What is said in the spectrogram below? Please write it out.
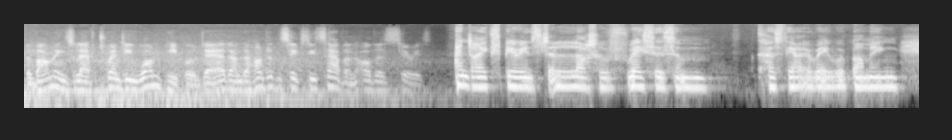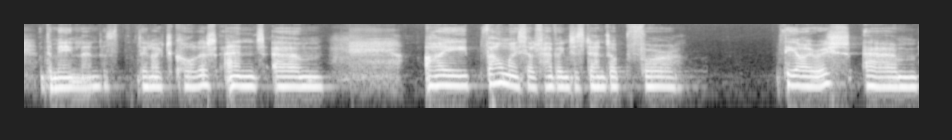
The bombings left 21 people dead and 167 others seriously. And I experienced a lot of racism because the IRA were bombing the mainland, as they like to call it. And um, I found myself having to stand up for the Irish, um,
